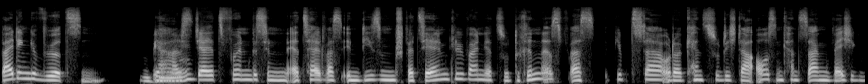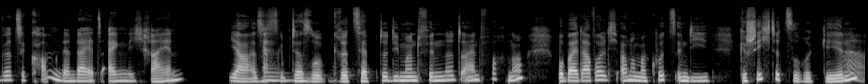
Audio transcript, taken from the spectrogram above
Bei den Gewürzen. Mhm. Ja, hast ja jetzt vorhin ein bisschen erzählt, was in diesem speziellen Glühwein jetzt so drin ist. Was gibt's da oder kennst du dich da aus und kannst sagen, welche Gewürze kommen denn da jetzt eigentlich rein? Ja, also es Ähm. gibt ja so Rezepte, die man findet einfach, ne? Wobei da wollte ich auch noch mal kurz in die Geschichte zurückgehen, Ah,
